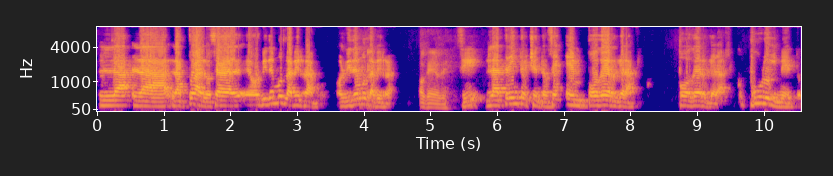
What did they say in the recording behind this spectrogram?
La, la, la actual, o sea, olvidemos la VRAM, olvidemos la VRAM. Ok, ok. ¿Sí? La 3080, o sea, en poder gráfico, poder gráfico, puro y neto.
